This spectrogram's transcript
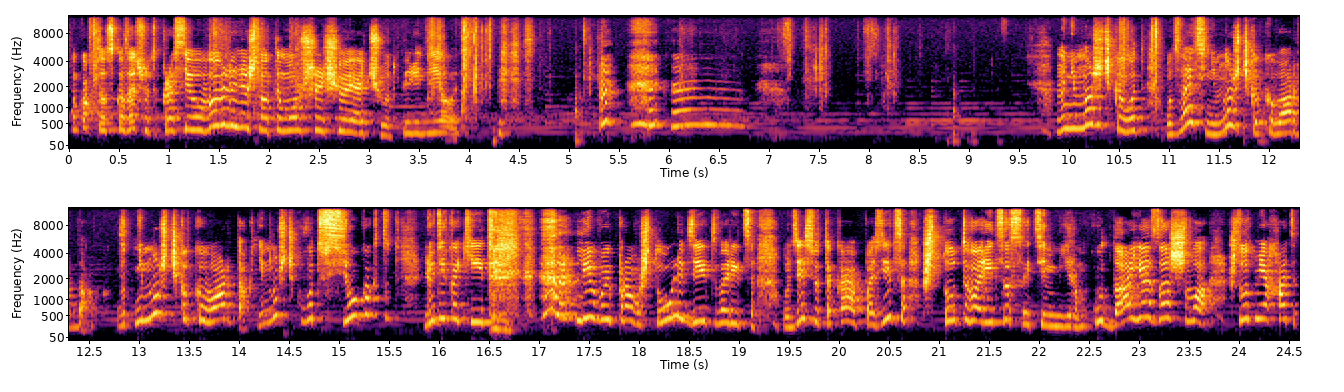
Ну, как тут сказать, что ты красиво выглядишь, но ты можешь еще и отчет переделать. ну немножечко вот, вот знаете, немножечко кавардак. Вот немножечко кавардак, немножечко вот все как тут люди какие-то левые и правые, что у людей творится. Вот здесь вот такая позиция, что творится с этим миром, куда я зашла, что от меня хотят,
